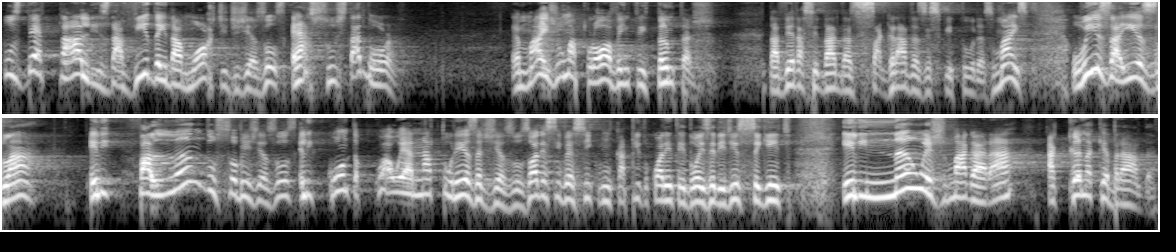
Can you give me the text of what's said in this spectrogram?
os detalhes da vida e da morte de Jesus é assustador. É mais uma prova entre tantas da veracidade das sagradas escrituras. Mas o Isaías lá, ele falando sobre Jesus, ele conta qual é a natureza de Jesus. Olha esse versículo no capítulo 42, ele diz o seguinte: Ele não esmagará a cana quebrada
